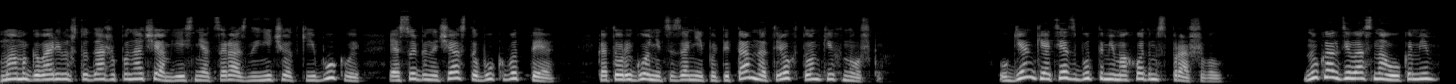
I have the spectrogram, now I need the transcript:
Мама говорила, что даже по ночам ей снятся разные нечеткие буквы, и особенно часто буква «Т», который гонится за ней по пятам на трех тонких ножках. У Генки отец будто мимоходом спрашивал, «Ну, как дела с науками?»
